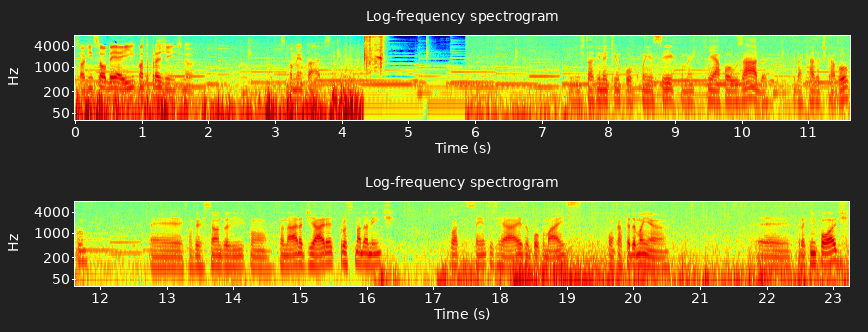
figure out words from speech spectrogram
Se alguém souber aí, conta pra gente no, nos comentários. A gente tá vindo aqui um pouco conhecer como é que é a pousada aqui da Casa de Caboclo. É, conversando ali com funcionária diária de aproximadamente 400 reais, um pouco mais, com café da manhã. É, para quem pode,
